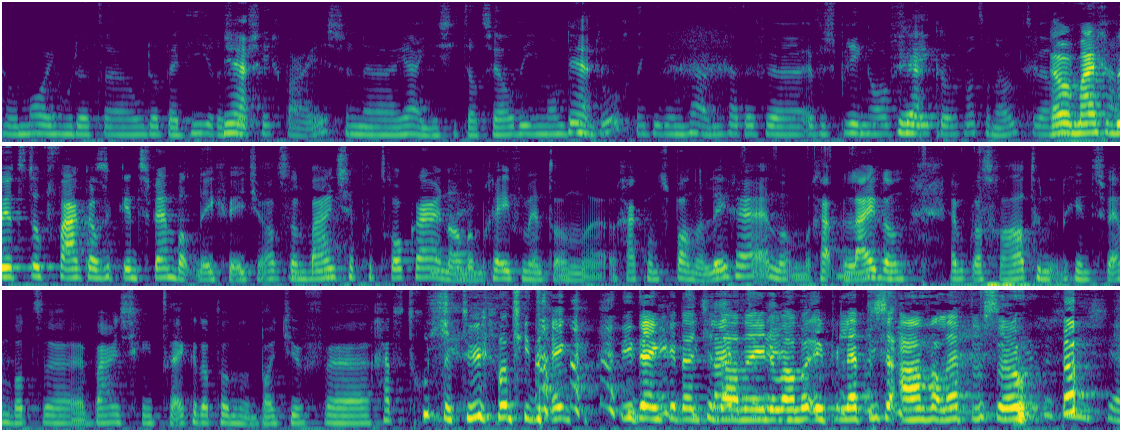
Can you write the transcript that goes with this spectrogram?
heel mooi hoe dat, eh, hoe dat bij dieren zo zichtbaar is. En ja, je ziet dat zelden iemand doen, toch? Dat je denkt, nou, die gaat even, even springen of shaken of wat dan ook. Terwijl, Ja, bij mij gebeurt het ook vaak als ik in het zwembad lig, weet je. Als ik dan baantjes heb getrokken en dan op een gegeven moment dan, ga ik ontspannen liggen. En dan gaat mijn lijf, dan heb ik wel eens gehad toen ik nog in het zwembad eh baantjes ging trekken, dat dan een badje, eh, gaat het goed met u? Want die denken, die denken dat je dan een of erin. andere epileptische aanval hebt of zo. Ja, precies, ja.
